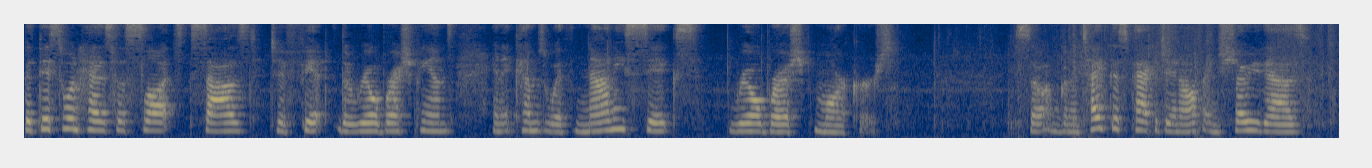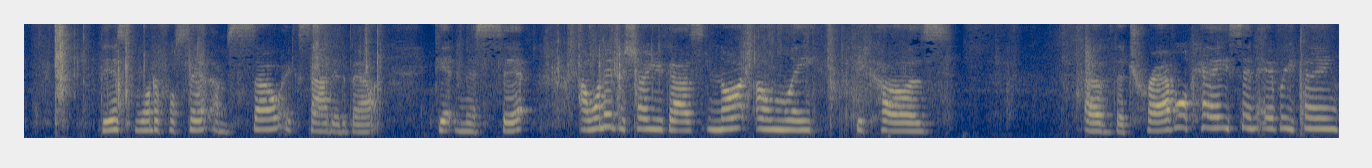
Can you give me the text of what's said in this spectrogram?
but this one has the slots sized to fit the real brush pens and it comes with 96 real brush markers. So I'm going to take this packaging off and show you guys this wonderful set. I'm so excited about getting this set. I wanted to show you guys not only because of the travel case and everything,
